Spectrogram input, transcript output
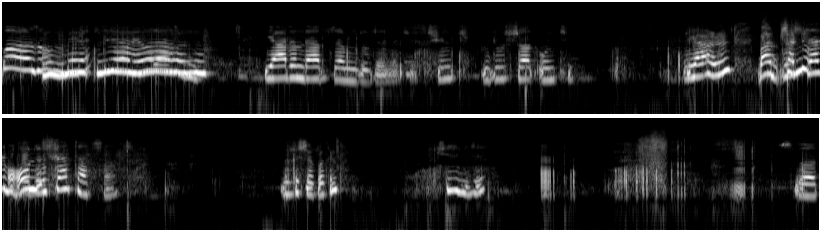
bazım bekliyor. Yarın da yapacağım düzelecek. Çünkü bugün saat 12. Yarın ben sen de onu kaç saat. Arkadaşlar bakın. Çiz bize. Saat.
